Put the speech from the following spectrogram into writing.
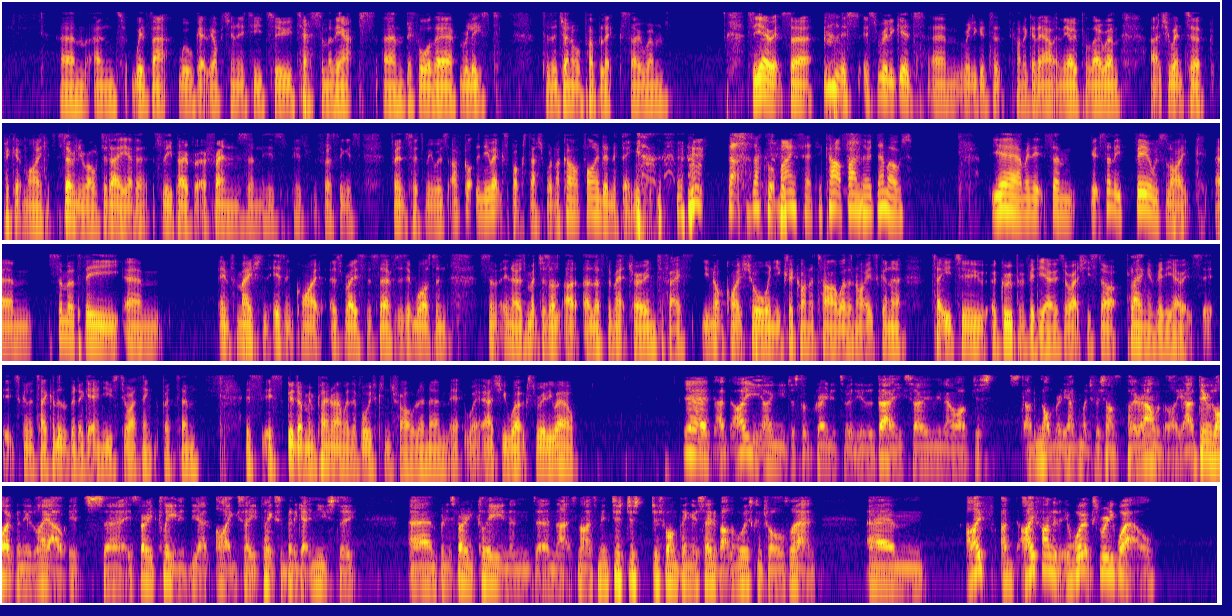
Um, and with that, we'll get the opportunity to test some of the apps um, before they're released to the general public. So, um, so yeah, it's uh, it's it's really good, um, really good to kind of get it out in the open. Though um, I actually went to pick up my seven-year-old today. He had a sleepover at a friend's, and his his first thing his friend said to me was, "I've got the new Xbox dashboard, and I can't find anything." That's exactly what mine said. They can't find their demos. Yeah, I mean it's um it certainly feels like um some of the um information isn't quite as raised to the surface as it was, and some you know as much as I, I, love the Metro interface, you're not quite sure when you click on a tile whether or not it's going to take you to a group of videos or actually start playing a video. It's it's going to take a little bit of getting used to, I think, but um it's it's good. I've been playing around with the voice control, and um it, it actually works really well. yeah, I, I only just upgraded to it the other day, so you know I've just I've not really had much of a chance to play around with it. Like I do like the new layout. It's uh, it's very clean. It, yeah, like you say, it takes a bit of getting used to. Um, but it's very clean and and that's nice. I mean, just just just one thing I said about the voice controls then. Um, I I find it it works really well,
